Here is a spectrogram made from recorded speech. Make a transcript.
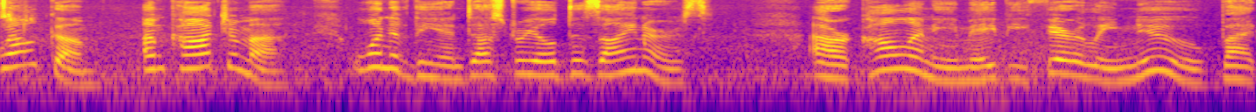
Welcome. I'm Kajima, one of the industrial designers. Our colony may be fairly new, but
